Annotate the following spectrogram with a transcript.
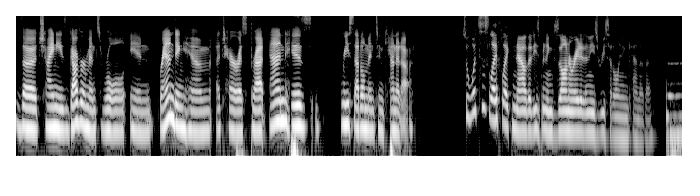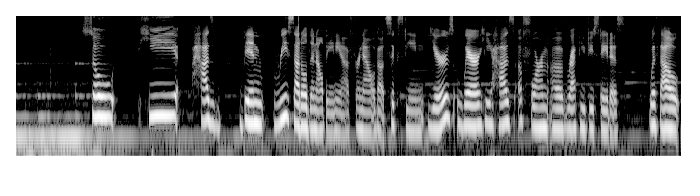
the Chinese government's role in branding him a terrorist threat, and his resettlement in Canada. So, what's his life like now that he's been exonerated and he's resettling in Canada? So, he has been resettled in Albania for now about 16 years, where he has a form of refugee status without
